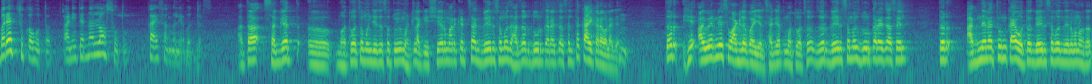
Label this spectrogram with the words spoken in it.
बऱ्याच चुका होतात आणि त्यांना लॉस होतो. काय सांगाल याबद्दल? आता सगळ्यात महत्त्वाचं म्हणजे जसं तुम्ही म्हटला की शेअर मार्केटचा गैरसमज हा जर दूर करायचा असेल तर काय करावं लागेल? तर हे अवेअरनेस वाढलं पाहिजे सगळ्यात महत्त्वाचं जर गैरसमज दूर करायचा असेल तर अज्ञानातून काय होतं? गैरसमज निर्माण होतात.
